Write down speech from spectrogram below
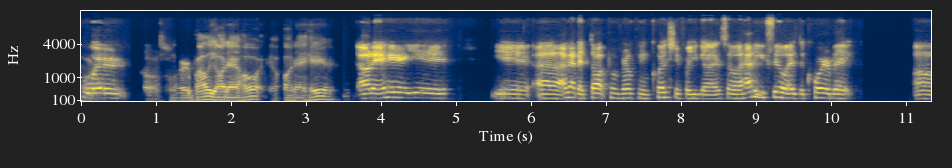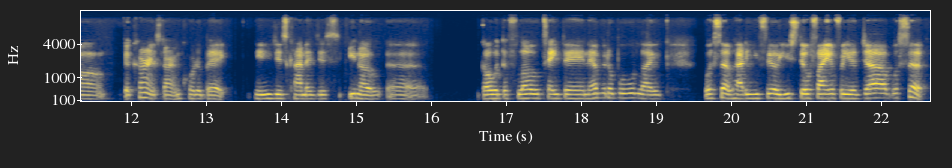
Word. Oh. Or probably all that hard, all that hair. All that hair, yeah, yeah. Uh, I got a thought provoking question for you guys. So, how do you feel as the quarterback, um, the current starting quarterback, you just kind of just you know uh, go with the flow, take the inevitable? Like, what's up? How do you feel? You still fighting for your job? What's up?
